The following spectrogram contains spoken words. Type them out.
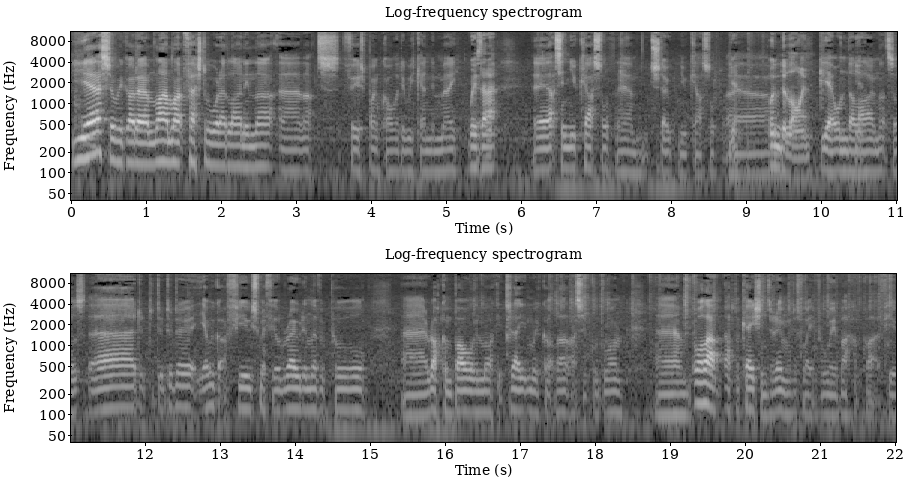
Yeah, so we got um, Limelight Festival, we're headlining that. Uh, that's first bank holiday weekend in May. Where's that at? Uh, that's in Newcastle, um, Stoke, Newcastle. Yeah. Uh, Under-Lyme. Yeah, Under-Lyme, that's us. Uh, du- du- du- yeah, we've got a few. Smithfield Road in Liverpool, uh, Rock and Bowl in Market Drayton, we've got that, that's a good one. Um, all our applications are in, we're just waiting for way back off quite a few.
